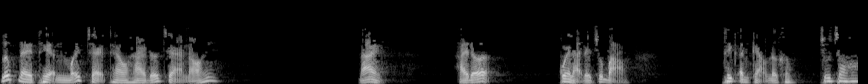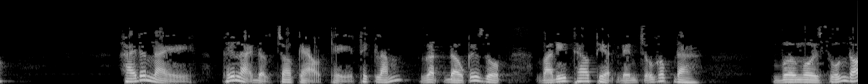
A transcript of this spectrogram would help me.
Lúc này Thiện mới chạy theo hai đứa trẻ nói. Này, hai đứa, quay lại để chú bảo. Thích ăn kẹo nữa không? Chú cho. Hai đứa này thấy lại được cho kẹo thì thích lắm, gật đầu cái rụp và đi theo Thiện đến chỗ gốc đa. Vừa ngồi xuống đó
